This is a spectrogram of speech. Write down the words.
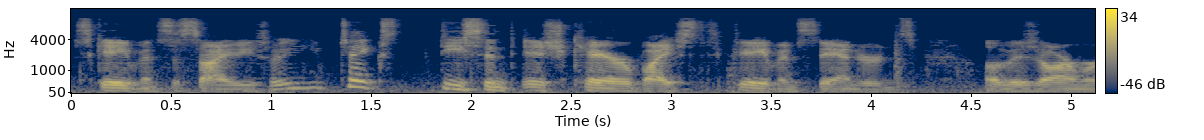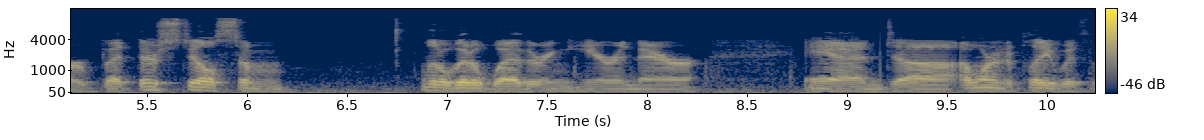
Skaven society, so he takes decent-ish care by Skaven standards of his armor, but there's still some little bit of weathering here and there and uh, I wanted to play with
